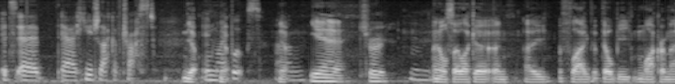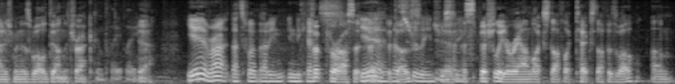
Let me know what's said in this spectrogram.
it's a, a huge lack of trust Yep. in my yep. books. Yep. Um, Yeah, true. And also like a, a, a flag that there'll be micromanagement as well down the track. completely. Yeah. Yeah, right. That's what that in- For, indicates. for us, it, yeah, it, it that's does. really interesting. Yeah, especially around like stuff like tech stuff as well. Um,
